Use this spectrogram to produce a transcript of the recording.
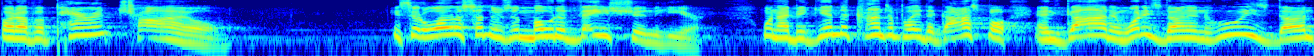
but of a parent child he said, all of a sudden there's a motivation here. When I begin to contemplate the gospel and God and what He's done and who He's done,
